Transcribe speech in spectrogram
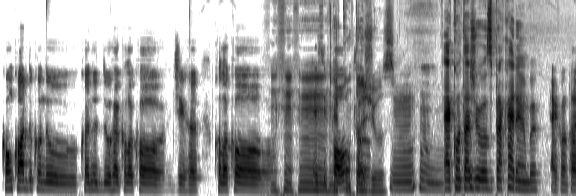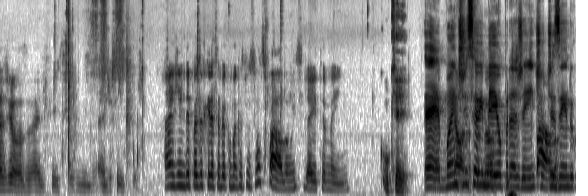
concordo quando, quando o Duhan colocou, Jihan colocou esse é ponto. contagioso. Uhum. É contagioso pra caramba. É contagioso, é difícil, é difícil. Ai, gente, depois eu queria saber como é que as pessoas falam isso daí também. O quê? É, mande não, seu e-mail pra gente fala. dizendo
